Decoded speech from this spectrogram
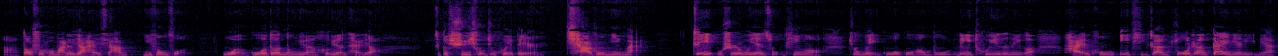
啊，到时候马六甲海峡一封锁，我国的能源和原材料这个需求就会被人掐住命脉。这也不是危言耸听啊！就美国国防部力推的那个海空一体战作战概念里面，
